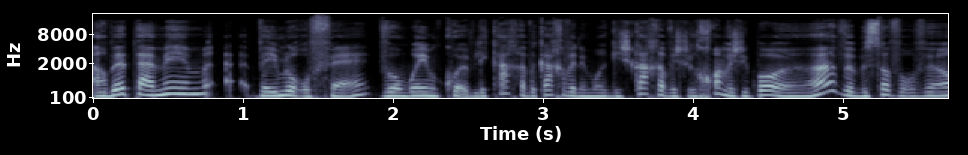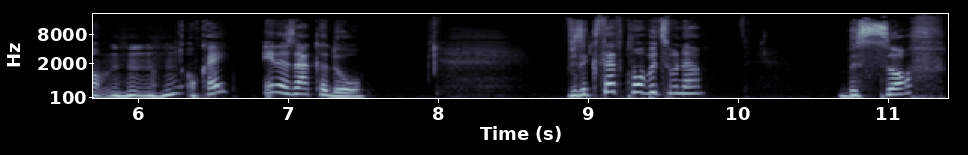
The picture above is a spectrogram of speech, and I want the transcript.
הרבה פעמים באים לרופא ואומרים, כואב לי ככה וככה ואני מרגיש ככה ויש לי חום ויש לי פה, אה, ובסוף הרופא אומר, אוקיי? הנה זה הכדור. וזה קצת כמו בתזונה. בסוף,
